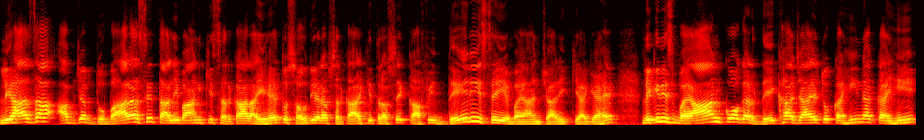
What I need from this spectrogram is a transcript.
लिहाजा अब जब दोबारा से तालिबान की सरकार आई है तो सऊदी अरब सरकार की तरफ़ से काफ़ी देरी से ये बयान जारी किया गया है। लेकिन इस बयान को अगर देखा जाए तो कहीं ना कहीं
